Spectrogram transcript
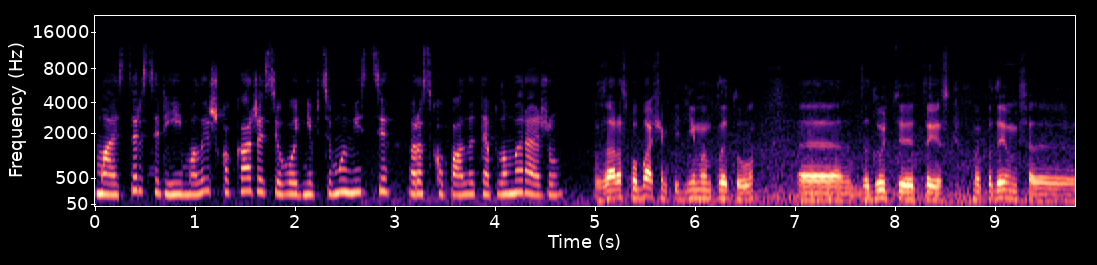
Майстер Сергій Малишко каже, сьогодні в цьому місці розкопали тепломережу. Зараз побачимо, піднімемо плиту, е, дадуть е, тиск. Ми подивимося, е,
